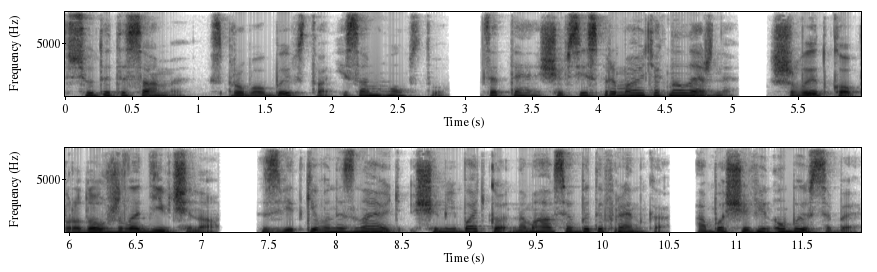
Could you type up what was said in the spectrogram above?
Всюди те саме спроба вбивства і самогубство. Це те, що всі сприймають як належне. Швидко продовжила дівчина. Звідки вони знають, що мій батько намагався вбити Френка, або що він убив себе?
